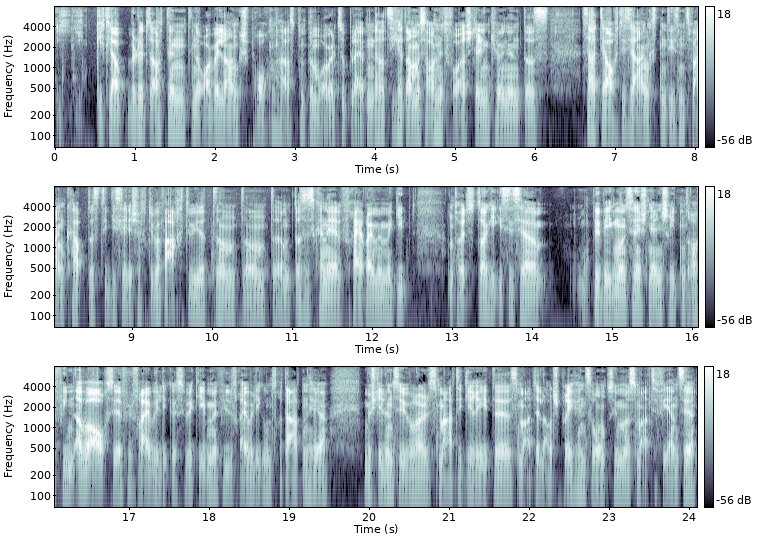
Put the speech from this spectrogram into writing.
Ich, ich glaube, weil du jetzt auch den, den Orwell angesprochen hast und beim Orwell zu bleiben, der hat sich ja damals auch nicht vorstellen können, dass er hat ja auch diese Angst und diesen Zwang gehabt, dass die Gesellschaft überwacht wird und, und ähm, dass es keine Freiräume mehr gibt. Und heutzutage ist es ja bewegen wir uns in schnellen Schritten darauf hin, aber auch sehr viel freiwillig. Also wir geben ja viel freiwillig unsere Daten her. Wir stellen uns überall smarte Geräte, smarte Lautsprecher ins Wohnzimmer, smarte Fernseher,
